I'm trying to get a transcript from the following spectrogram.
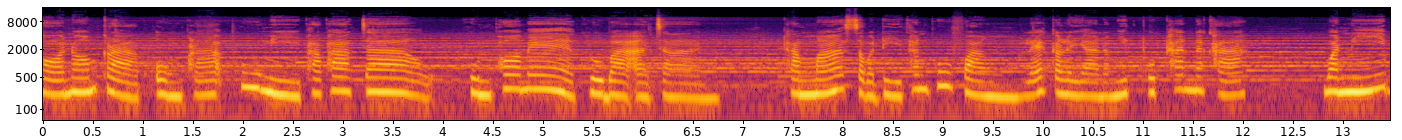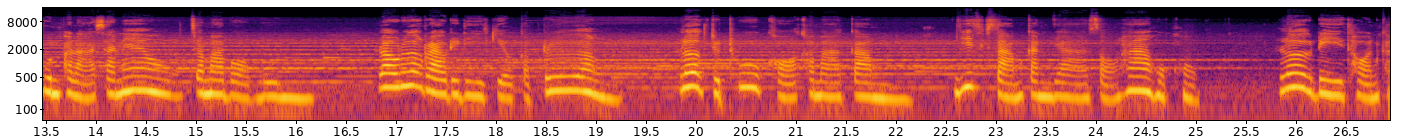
ขอน้อมกราบองค์พระผู้มีพระภาคเจ้า คุณพ่อแม่ครูบาอาจารย์ ธรรมะสวัสดีท่านผู้ฟังและกัลยาณมิตรทุกท่านนะคะ วันนี้บุญผลาชาแนลจะมาบอกบุญ เล่าเรื่องราวดีๆ เกี่ยวกับเรื่อง เลิกจุดธูปขอขมากรรม 23 กันยา 2566 เลิกดีถอนค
